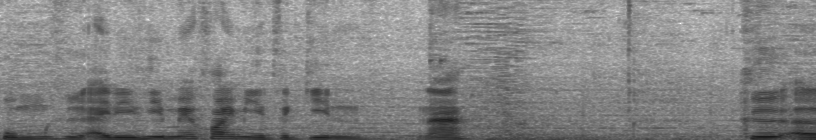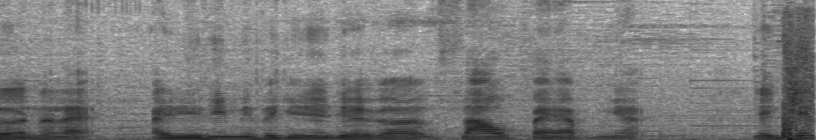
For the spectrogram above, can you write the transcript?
คุ้มคือไอดีที่ไม่ค่อยมีสกินนะ คือเออนั่นแหละไอดีที่มีสกินเยอะๆก็เศร้าแป๊บเงี้ยอย่างเช่น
